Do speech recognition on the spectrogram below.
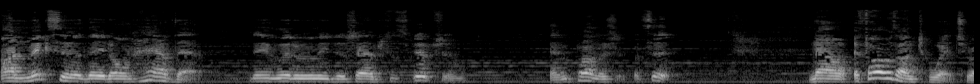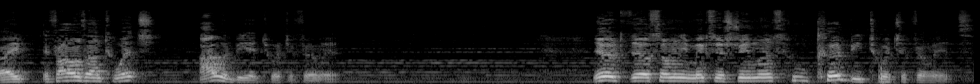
on Mixer they don't have that. They literally just have subscriptions and partnership. That's it. Now, if I was on Twitch, right? If I was on Twitch, I would be a Twitch affiliate. There, there are so many Mixer streamers who could be Twitch affiliates,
